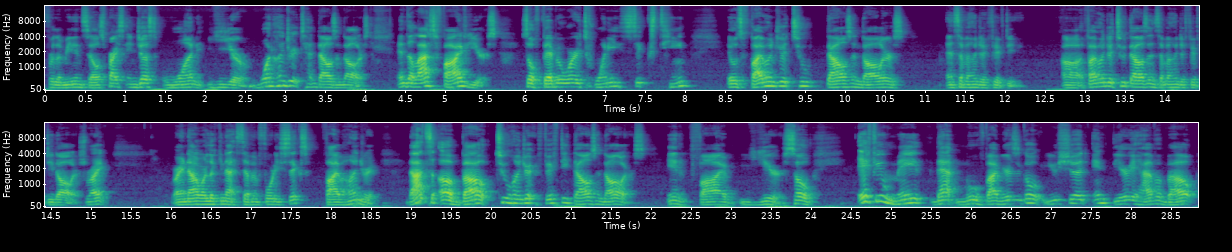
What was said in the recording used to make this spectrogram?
for the median sales price in just one year. One hundred ten thousand dollars in the last five years. So February 2016, it was five hundred two thousand dollars and seven hundred fifty. Uh, five hundred two thousand seven hundred fifty dollars. Right. Right now we're looking at seven forty six five hundred. That's about two hundred fifty thousand dollars in five years. So if you made that move five years ago, you should, in theory, have about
